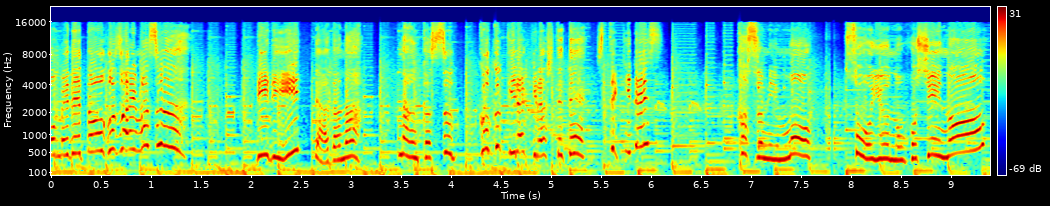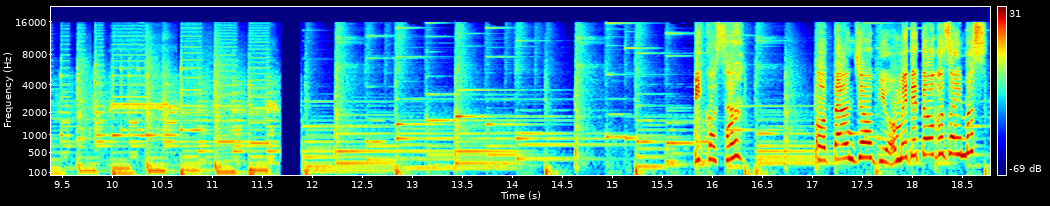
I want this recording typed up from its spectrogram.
おめでとうございます。リリーってあだ名。なんかすっごくキラキラしてて素敵です。かすみんもそういうの欲しいなリコさんお誕生日おめでとうございます。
